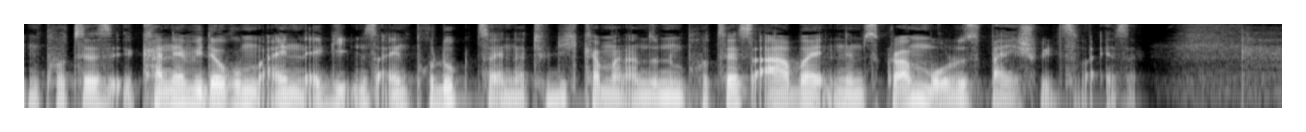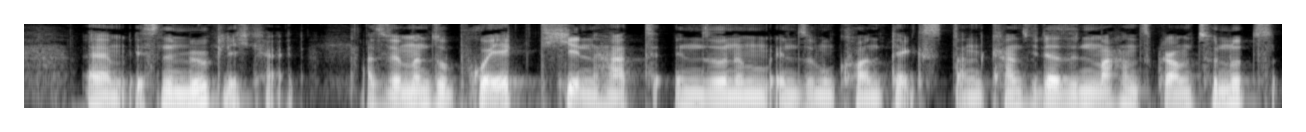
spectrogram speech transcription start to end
Ein Prozess kann ja wiederum ein Ergebnis, ein Produkt sein. Natürlich kann man an so einem Prozess arbeiten im Scrum-Modus beispielsweise. Ähm, ist eine Möglichkeit. Also wenn man so Projektchen hat in so einem, in so einem Kontext, dann kann es wieder Sinn machen, Scrum zu nutzen.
